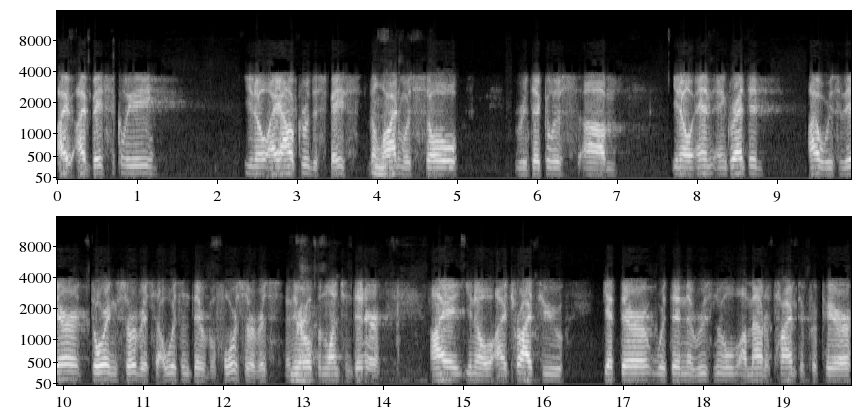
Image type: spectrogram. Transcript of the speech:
I I basically, you know, I outgrew the space. The Mhm. line was so ridiculous. Um, you know, and and granted, I was there during service. I wasn't there before service, and they were Right. open lunch and dinner. I, you know, I tried to get there within a reasonable amount of time to prepare,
